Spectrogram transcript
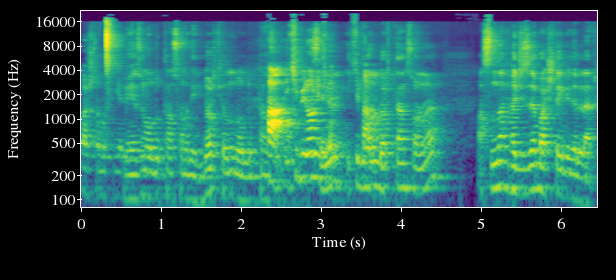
başlaması gerekiyor. mezun olduktan sonra değil 4 yılın dolduktan Ha sonra. 2012. Senin 2014'ten sonra aslında hacize başlayabilirler.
